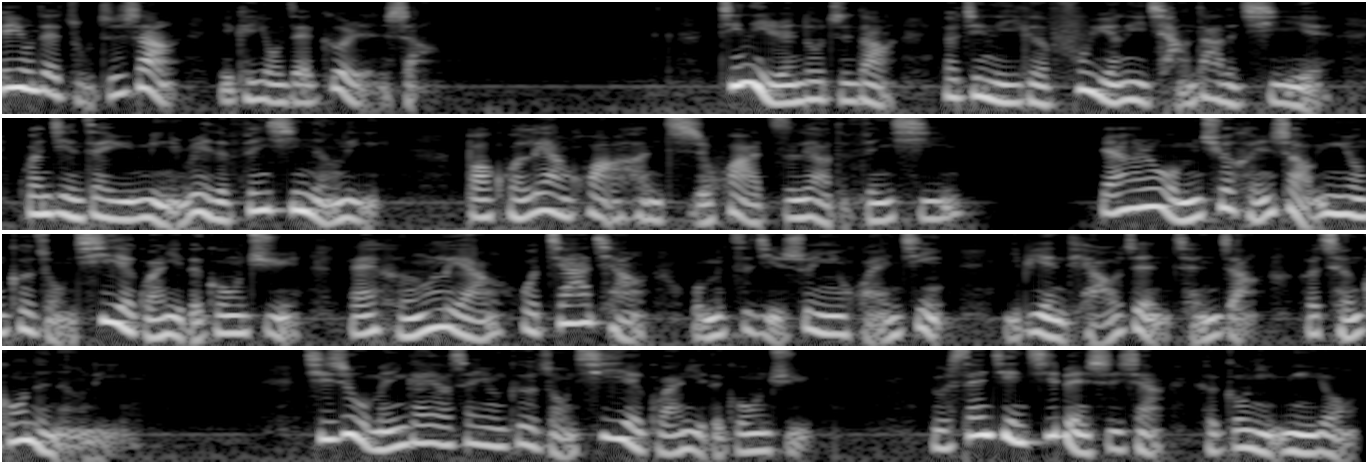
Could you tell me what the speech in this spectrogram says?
可以用在组织上，也可以用在个人上。经理人都知道，要建立一个复原力强大的企业，关键在于敏锐的分析能力，包括量化和直化资料的分析。然而，我们却很少运用各种企业管理的工具来衡量或加强我们自己顺应环境，以便调整、成长和成功的能力。其实，我们应该要善用各种企业管理的工具。有三件基本事项可供你运用，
